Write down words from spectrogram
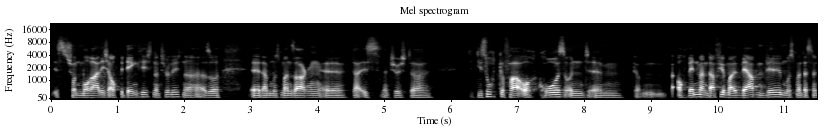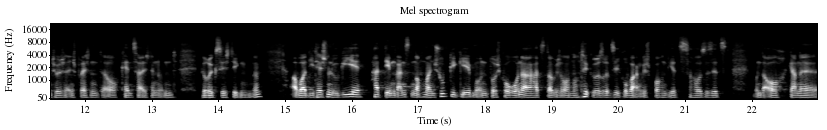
ist schon moralisch auch bedenklich natürlich. Ne? Also äh, da muss man sagen, äh, da ist natürlich da die Suchtgefahr auch groß und ähm, auch wenn man dafür mal werben will, muss man das natürlich entsprechend auch kennzeichnen und berücksichtigen. Ne? Aber die Technologie hat dem Ganzen nochmal einen Schub gegeben und durch Corona hat es, glaube ich, auch noch eine größere Zielgruppe angesprochen, die jetzt zu Hause sitzt und auch gerne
